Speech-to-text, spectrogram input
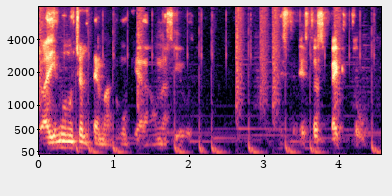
evadimos mucho el tema, como que aún así, güey. Este, este aspecto, güey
